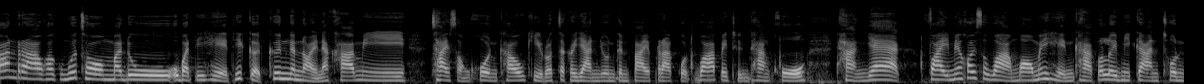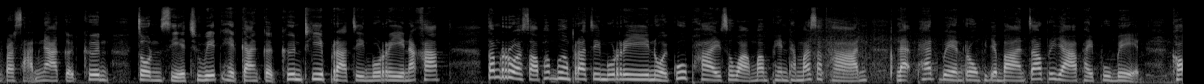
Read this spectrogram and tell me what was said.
บ้านเราค่ะคุณผู้ชมมาดูอุบัติเหตุที่เกิดขึ้นกันหน่อยนะคะ มีชายสองคนเขาขี่รถจักรยานยนต์กันไป ปรากฏว่าไปถึงทางโค้ง ทางแยก ไฟไม่ค่อยสว่างมองไม่เห็นค่ะ ก็เลยมีการชนประสานงาเกิดขึ้น จนเสียชีวิตเหตุการณ์เกิดขึ้นที่ปราจีนบุรีนะคะ ตำรวจสพเมืองปราจีนบุรี หน่วยกู้ภัย สว่างบำเพ็ญธรรมสถาน และแพทย์เวรโรงพยาบาลเจ้าพระยาภัยภูเบศเข้า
